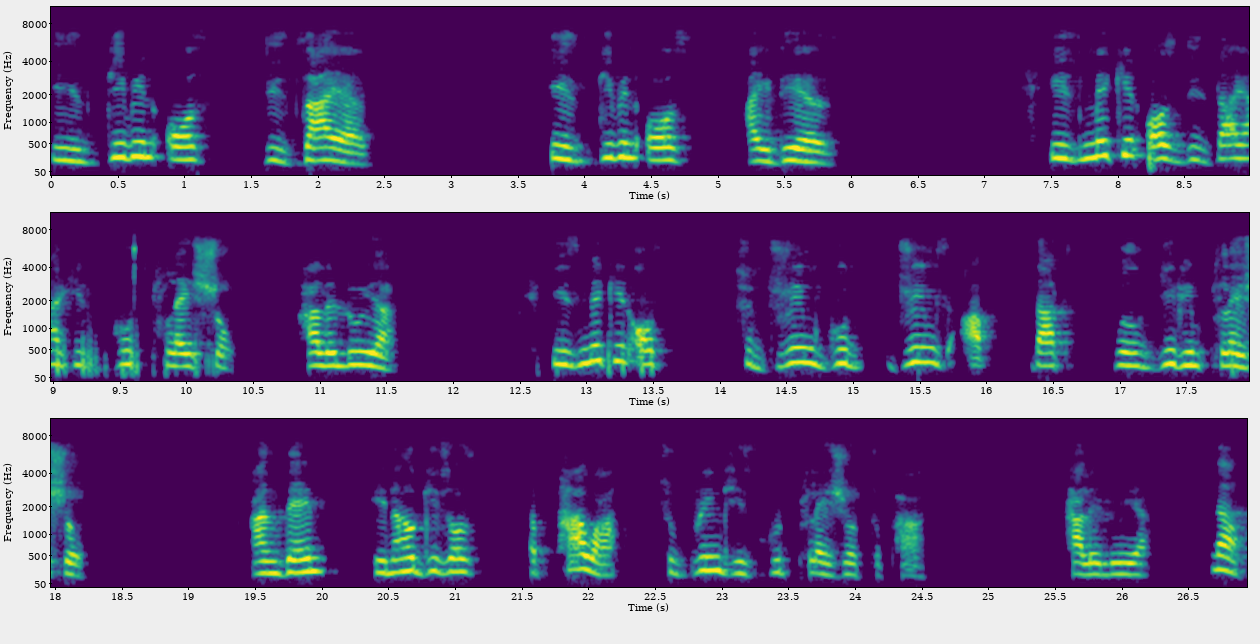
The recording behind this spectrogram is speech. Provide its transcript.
He is giving us desires. He is giving us ideas. He is making us desire His good pleasure. Hallelujah. He is making us to dream good dreams up that will give him pleasure. And then he now gives us a power to bring his good pleasure to pass. Hallelujah. Now,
